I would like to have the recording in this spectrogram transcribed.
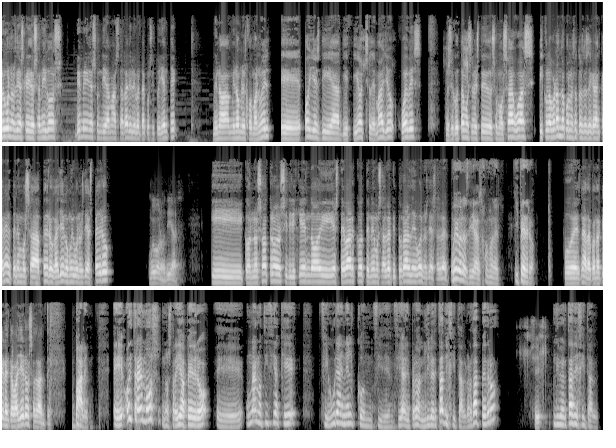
Muy buenos días, queridos amigos. Bienvenidos un día más a Radio Libertad Constituyente. Mi, no- mi nombre es Juan Manuel. Eh, hoy es día 18 de mayo, jueves. Nos encontramos en el estudio de Somos Aguas y colaborando con nosotros desde Gran Canaria tenemos a Pedro Gallego. Muy buenos días, Pedro. Muy buenos días. Y con nosotros y dirigiendo hoy este barco tenemos a Alberto Iturralde. Buenos días, Alberto. Muy buenos días, Juan Manuel. Y Pedro. Pues nada, cuando quieran caballeros, adelante. Vale. Eh, hoy traemos, nos traía Pedro, eh, una noticia que figura en el confidencial, eh, perdón, Libertad Digital, ¿verdad, Pedro? Sí, Libertad Digital.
